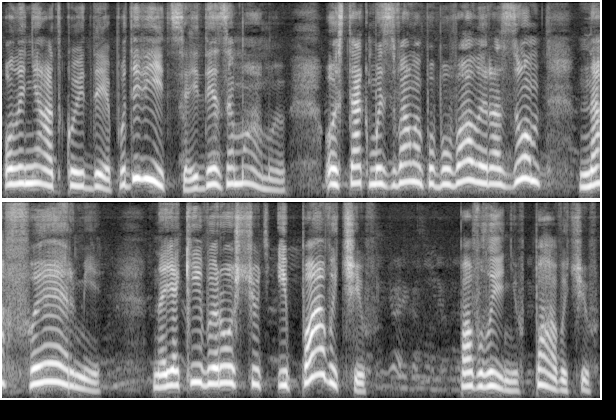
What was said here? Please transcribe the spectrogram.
оленятко йде. Подивіться, йде за мамою. Ось так ми з вами побували разом на фермі, на якій вирощують і павичів, павлинів, павичів,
